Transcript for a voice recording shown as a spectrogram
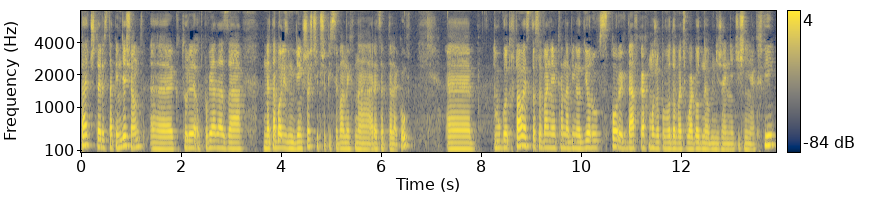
P450, e, który odpowiada za metabolizm większości przypisywanych na receptę leków. E, długotrwałe stosowanie kanabinodiolu w sporych dawkach może powodować łagodne obniżenie ciśnienia krwi,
